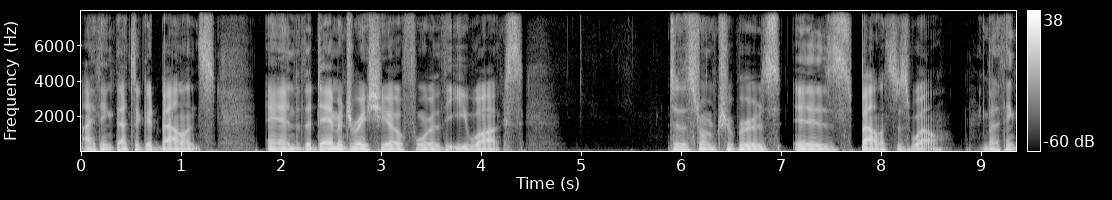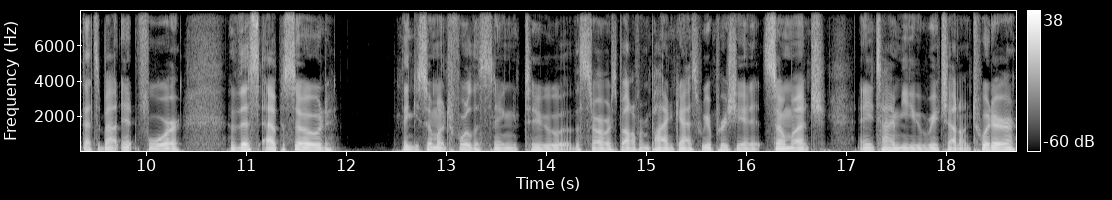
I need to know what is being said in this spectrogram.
I think that's a good balance. And the damage ratio for the Ewoks to the stormtroopers is balanced as well. But I think that's about it for this episode. Thank you so much for listening to the Star Wars Battlefront podcast. We appreciate it so much. Anytime you reach out on Twitter,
